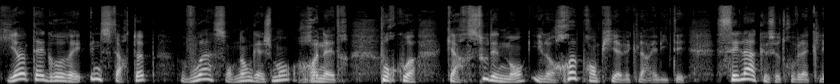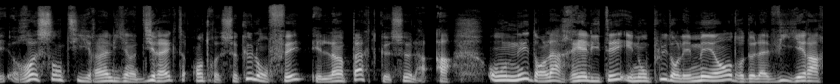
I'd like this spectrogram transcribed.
qui intégrerait une start-up voit son engagement renaître. Pourquoi? Car soudainement, il reprend pied avec la réalité. C'est là que se trouve la clé. Ressentir un lien direct entre ce que l'on fait et l'impact que cela a. On est dans la réalité et non plus dans les méandres de la vie hiérarchique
